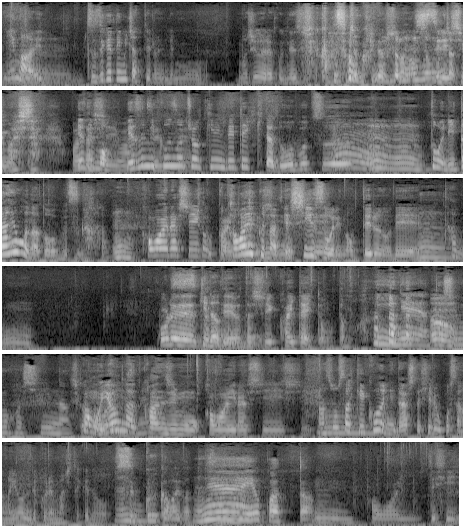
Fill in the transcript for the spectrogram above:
うん。今続けて見ちゃってるんでもう間違いなくネズミくんの直帰の人だな失礼ちゃっ。したました。いやでも私はネズミくんの直帰に出てきた動物と似たような動物がうん。可愛らしい可愛くなってシーソーに乗ってるので、うん多分これ好きだって私買いたいと思ったもん。いいね。うん。私も欲しいなとしかも読んだ感じも可愛らしいし。あそうさっき声に出したひろこさんが読んでくれましたけど、うん。すっごい可愛かったですねえよかった。う、ん、可愛い。ぜひ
